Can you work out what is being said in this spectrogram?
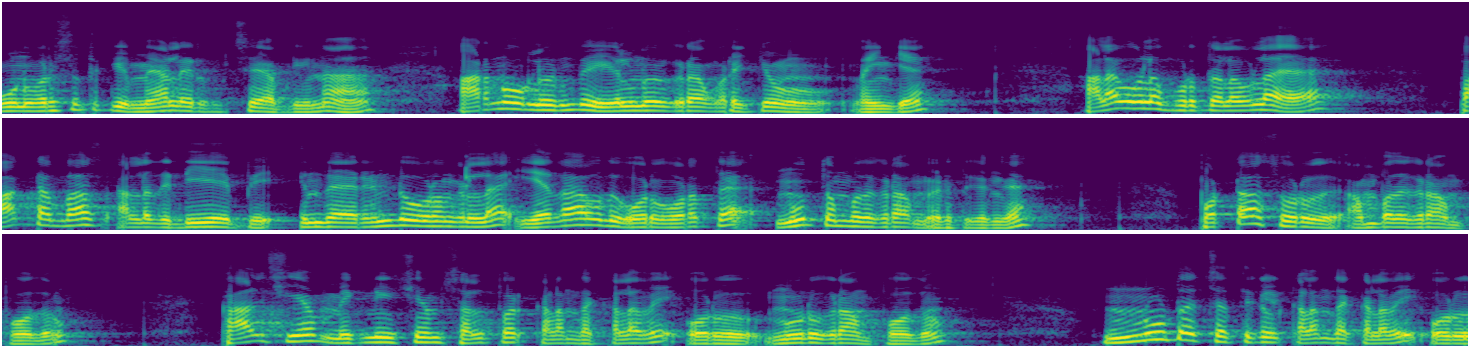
மூணு வருஷத்துக்கு மேலே இருந்துச்சு அப்படின்னா அறநூறுலேருந்து எழுநூறு கிராம் வரைக்கும் வைங்க. அளவுகளை பொறுத்தளவில் பாக்டபாஸ் அல்லது டிஏபி இந்த ரெண்டு உரங்களில் ஏதாவது ஒரு உரத்தை நூற்றம்பது கிராம் எடுத்துக்கோங்க. பொட்டாஸ் ஒரு ஐம்பது கிராம் போதும். கால்சியம் மெக்னீசியம் சல்ஃபர் கலந்த கலவை ஒரு நூறு கிராம் போதும். நூட்டச்சத்துக்கள் கலந்த கலவை ஒரு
